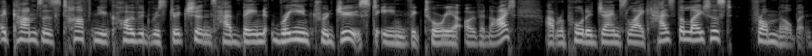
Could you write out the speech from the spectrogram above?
It comes as tough new COVID restrictions have been reintroduced in Victoria overnight. Our reporter James Lake has the latest from Melbourne.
